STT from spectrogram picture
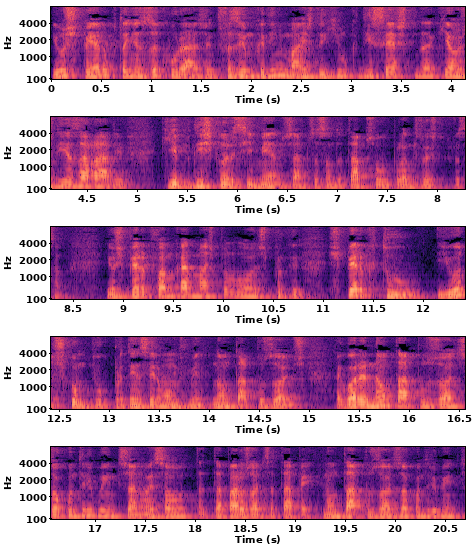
eu espero que tenhas a coragem de fazer um bocadinho mais daquilo que disseste daqui a uns dias à rádio, que ia pedir esclarecimentos à administração da TAP sobre o plano de reestruturação. Eu espero que vá um bocado mais para longe, porque espero que tu e outros como tu que pertenceram ao movimento não tapem os olhos, agora não tapem os olhos ao contribuinte, já não é só tapar os olhos a tapa, é não tapem os olhos ao contribuinte.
